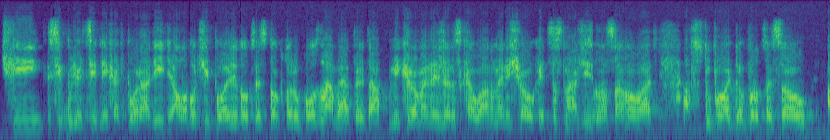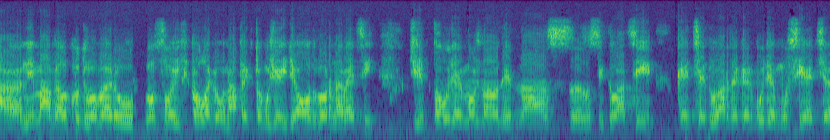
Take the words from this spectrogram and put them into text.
či si bude chcieť nechať poradiť, alebo či pôjde tou cestou, ktorú poznáme. A to je tá mikromanažerská one-man show, keď sa snaží zasahovať a vstupovať do procesov a nemá veľkú dôveru vo svojich kolegov, napriek tomu, že ide o odborné veci. Čiže to bude možno jedna z, z situácií, keď Eduard Heger bude musieť, e,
